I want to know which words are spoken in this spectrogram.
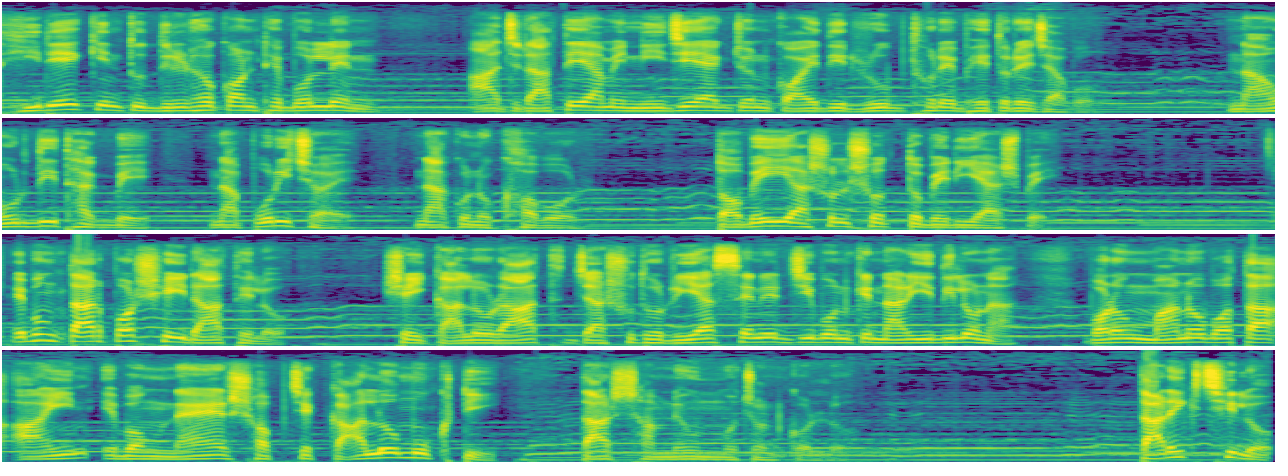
ধীরে কিন্তু দৃঢ়কণ্ঠে বললেন, আজ রাতে আমি নিজে একজন কয়েদির রূপ ধরে ভেতরে যাব। না উর্দি থাকবে, না পরিচয়, না কোনো খবর। তবেই আসল সত্য বেরিয়ে আসবে। এবং তারপর সেই রাত এলো। সেই কালো রাত যা শুধু রিয়া সেনের জীবনকে নাড়িয়ে দিল না, বরং মানবতা, আইন এবং ন্যায়ের সবচেয়ে কালো মুখটি তার সামনে উন্মোচন করল। তারিখ ছিল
